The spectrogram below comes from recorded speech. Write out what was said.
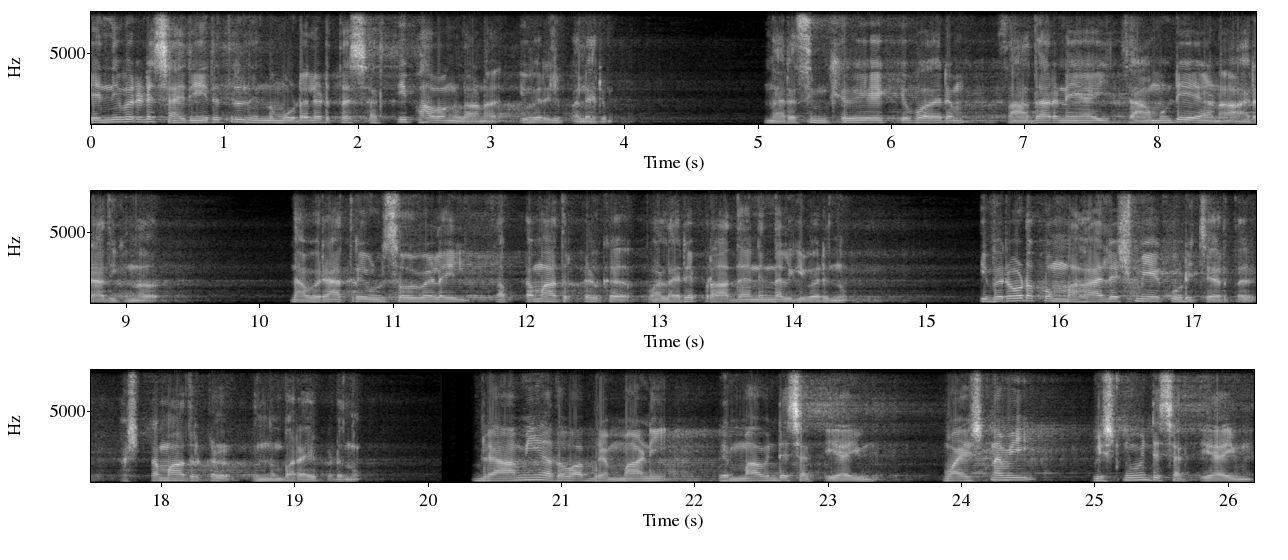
എന്നിവരുടെ ശരീരത്തിൽ നിന്നും ഉടലെടുത്ത ശക്തിഭാവങ്ങളാണ് ഇവരിൽ പലരും. നരസിംഹയ്ക്ക് പകരം സാധാരണയായി ചാമുണ്ടിയെയാണ് ആരാധിക്കുന്നത്. നവരാത്രി ഉത്സവവേളയിൽ സപ്തമാതൃക്കൾക്ക് വളരെ പ്രാധാന്യം നൽകി വരുന്നു. ഇവരോടൊപ്പം മഹാലക്ഷ്മിയെ കൂടി ചേർത്ത് അഷ്ടമാതൃക്കൾ എന്നും പറയപ്പെടുന്നു. ബ്രാഹ്മി അഥവാ ബ്രഹ്മാണി ബ്രഹ്മാവിന്റെ ശക്തിയായും വൈഷ്ണവി വിഷ്ണുവിന്റെ ശക്തിയായും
